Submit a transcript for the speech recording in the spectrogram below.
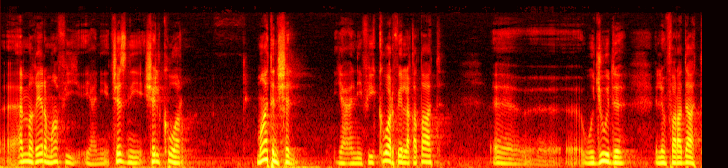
أما غيره ما في يعني تشزني شل كور ما تنشل. يعني في كور في لقطات آه، وجوده الانفرادات.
